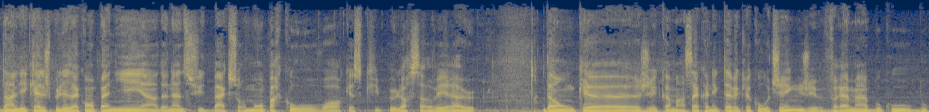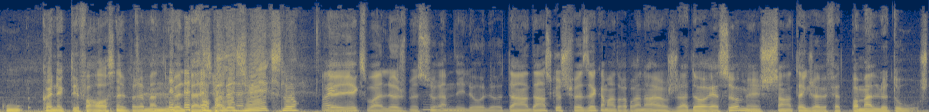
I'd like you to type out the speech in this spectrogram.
dans lesquels je peux les accompagner en donnant du feedback sur mon parcours, voir qu'est-ce qui peut leur servir à eux. Donc, euh, j'ai commencé à connecter avec le coaching. J'ai vraiment beaucoup, beaucoup connecté fort. C'est vraiment une nouvelle passion. On parlait du X, là? Le X, voilà, je me suis ramené là. là. Dans, dans, ce que je faisais comme entrepreneur, j'adorais ça, mais je sentais que j'avais fait pas mal le tour. Je,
